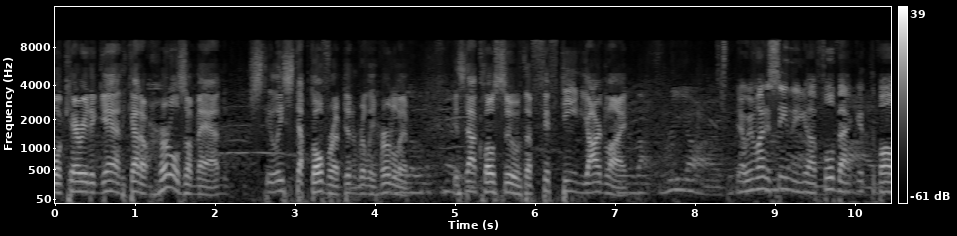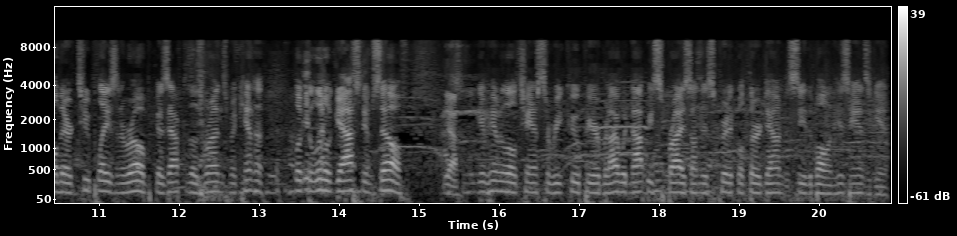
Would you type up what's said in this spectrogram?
will carry it again. He kind of hurdles a man. At least stepped over him, didn't really hurdle him. Gets now close to the 15 yard line. Yeah, we might have seen the uh, fullback get the ball there two plays in a row because after those runs, McKenna looked a little gassed himself. Yeah. So give him a little chance to recoup here, but I would not be surprised on this critical third down to see the ball in his hands again.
